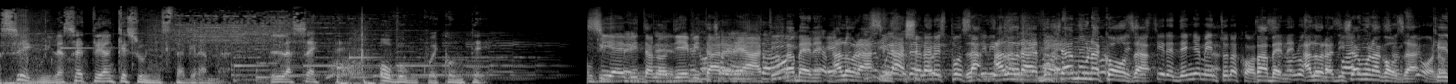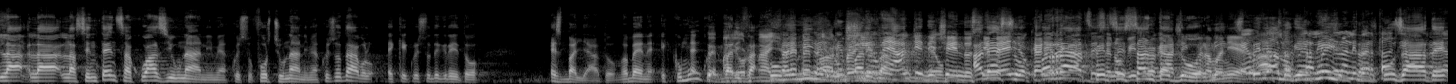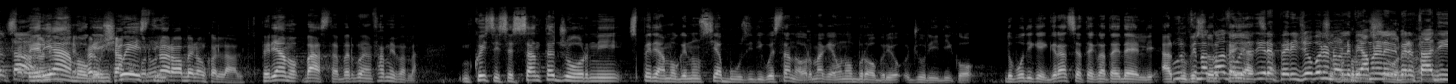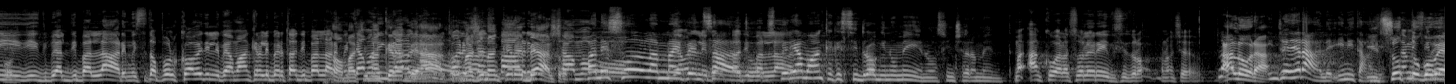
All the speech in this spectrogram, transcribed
Segui la 7 anche su Instagram. La 7 ovunque con te. si evitano di evitare reati. Va bene, e allora si lascia la responsabilità. la- allora, diciamo una cosa. di gestire degnamente una cosa. Va bene, allora diciamo fare, una cosa, che la, la- la sentenza quasi unanime, a questo, forse unanime a questo tavolo, è che questo decreto è sbagliato, va bene? E comunque Eh, rifatto, ormai- come sarebbe minimo meglio rifatto. neanche dicendo sia Adesso meglio, cari ragazzi, per se non vi 60 drogate in quella giorni. maniera. Speriamo che in di scusate, speriamo che in questi con una roba e non con l'altra. Speriamo, basta, vergogna, fammi parlare. In questi 60 giorni speriamo che non si abusi di questa norma che è un obbrobrio giuridico. Dopodiché, grazie a Tecla Taidelli, al L'ultima professor cosa voglio Cagliazza, dire, per i giovani non leviamo la libertà di, di- di- ballare, Mi- dopo il Covid leviamo anche la libertà di ballare. No, ma ci mancherebbe altro, ma ci mancherebbe altro. facciamo- Ma nessuno l'ha mai pensato. ballare. Speriamo anche che si droghino meno, sinceramente. Ma ancora, solo i rave si drogano. Cioè. Allora, In generale, in Italia. il sottogoverno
